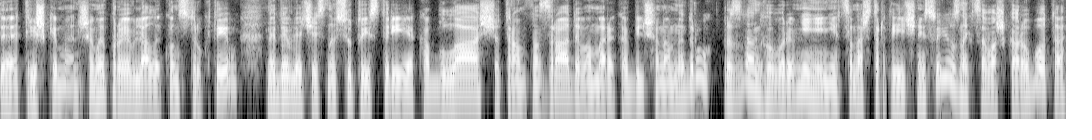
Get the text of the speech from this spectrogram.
е, трішки менше. Ми проявляли конструктив, не дивлячись на всю ту історію, яка була, що Трамп нас зрадив, Америка більше нам не друг. Президент говорив: ні, ні, ні, це наш стратегічний союзник, це важка робота,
